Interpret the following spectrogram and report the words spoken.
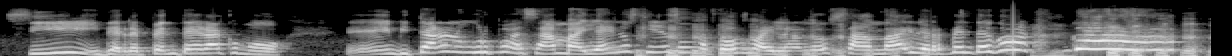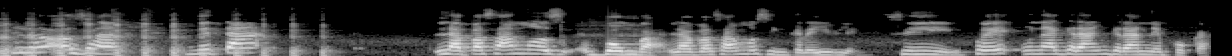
Sí, y de repente era como, eh, invitaron a un grupo de samba y ahí nos tienes a todos bailando samba y de repente ¡gol! ¡gol! ¿No? O sea, neta, la pasamos bomba, la pasamos increíble. Sí, fue una gran, gran época.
